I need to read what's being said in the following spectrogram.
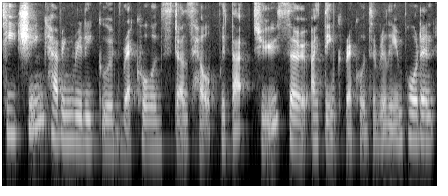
teaching, having really good records does help with that too. So I think records are really important.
